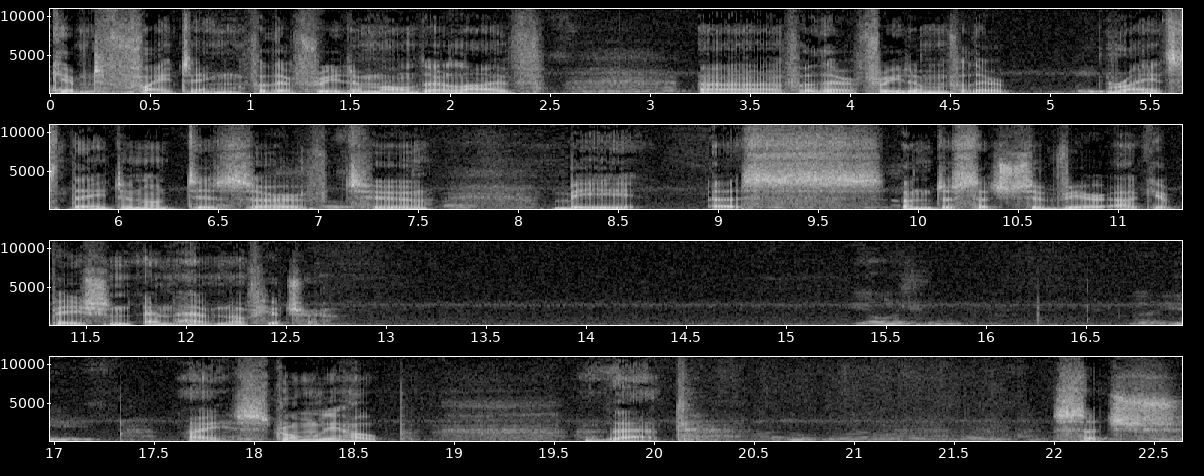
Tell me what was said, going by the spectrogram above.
kept fighting for their freedom all their life, uh, for their freedom, for their rights, they do not deserve to be uh, under such severe occupation and have no future. I strongly hope that such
